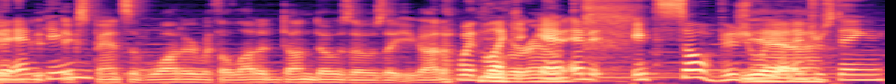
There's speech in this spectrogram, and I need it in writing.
the end Big, game expansive water with a lot of Dondozos that you gotta with move like around. and, and it, it's so visually Yeah. uninteresting.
